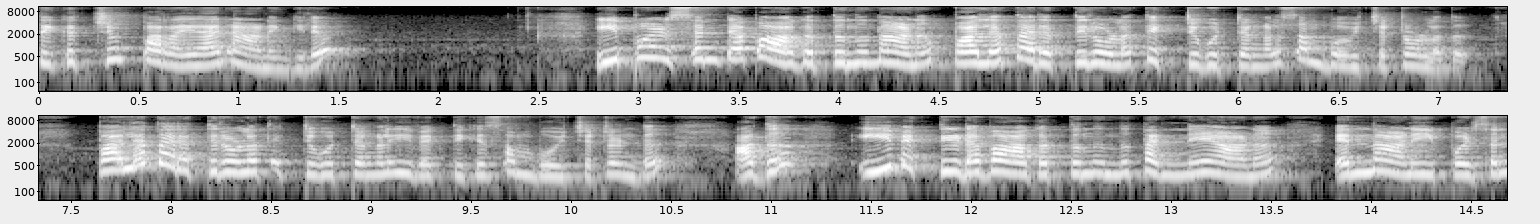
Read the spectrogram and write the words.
തികച്ചും പറയാനാണെങ്കിൽ ഈ പേഴ്സന്റെ ഭാഗത്തു നിന്നാണ് പലതരത്തിലുള്ള തെറ്റുകുറ്റങ്ങൾ സംഭവിച്ചിട്ടുള്ളത്. പലതരത്തിലുള്ള തെറ്റുകുറ്റങ്ങൾ ഈ വ്യക്തിക്ക് സംഭവിച്ചിട്ടുണ്ട്. അത് ഈ വ്യക്തിയുടെ ഭാഗത്തു നിന്ന് തന്നെയാണ് എന്നാണ് ഈ പേഴ്സൺ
